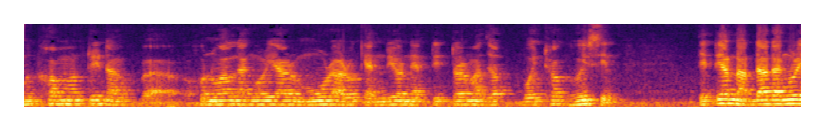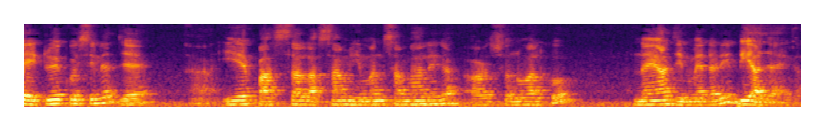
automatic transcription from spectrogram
মুখ্যমন্ত্ৰী সোণোৱাল ডাঙৰীয়া আৰু মোৰ আৰু কেন্দ্ৰীয় নেতৃত্বৰ মাজত বৈঠক হৈছিল। তেতিয়া নাড্ডা ডাঙৰীয়া এইটোৱে কৈছিলে যে ইয়ে পাঁচ চাল আছাম হিমন্ত সম্ভালেগা আৰু সোণোৱালকো নয়া জিম্মেদাৰি দিয়া যায়গা।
